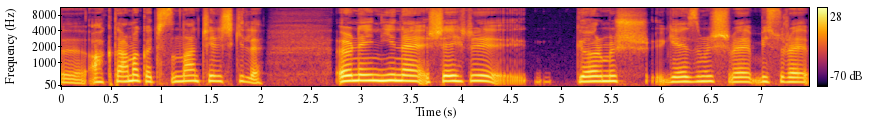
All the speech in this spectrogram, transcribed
e, aktarmak açısından çelişkili. Örneğin yine şehri görmüş, gezmiş ve bir süre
